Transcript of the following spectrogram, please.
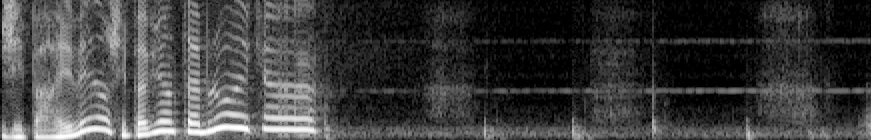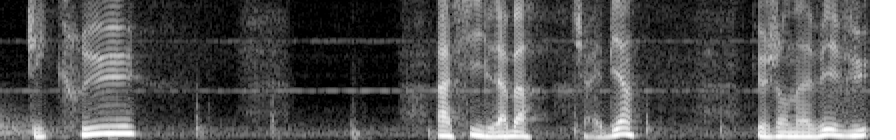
J'ai pas rêvé, non J'ai pas vu un tableau avec un... J'ai cru. Ah si, là-bas. Je savais bien que j'en avais vu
